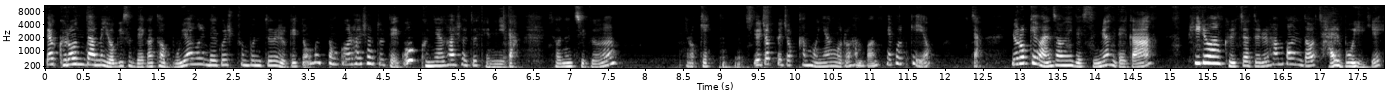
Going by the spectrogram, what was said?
자, 그런 다음에 여기서 내가 더 모양을 내고 싶은 분들은 이렇게 동글동글 하셔도 되고 그냥 하셔도 됩니다. 저는 지금 이렇게 뾰족뾰족한 모양으로 한번 해볼게요. 자, 이렇게 완성이 됐으면 내가 필요한 글자들을 한 번 더 잘 보이게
